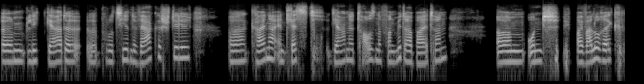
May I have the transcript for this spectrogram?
ähm, legt gerne äh, produzierende Werke still. Äh, keiner entlässt gerne Tausende von Mitarbeitern. Ähm, und bei Valorec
